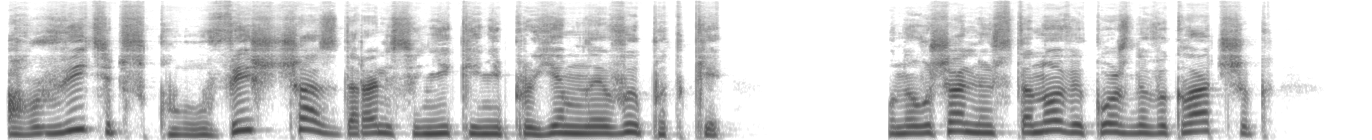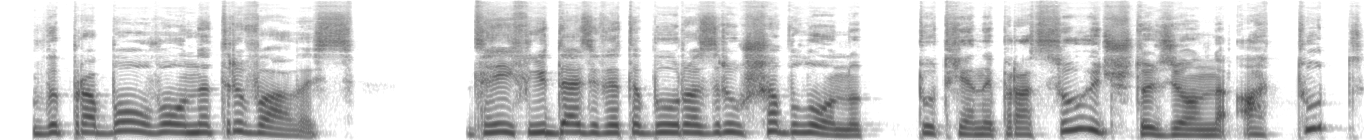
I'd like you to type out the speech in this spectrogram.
А ў віцебску ўвесь час здараліся нейкія непрыемныя выпадкі. У навучальнай установе кожны выкладчык выпрабоўваў натрываласць. Для іх відаць, гэта быў разрыў шаблону. Тут яны працуюць штодзённа, а тут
